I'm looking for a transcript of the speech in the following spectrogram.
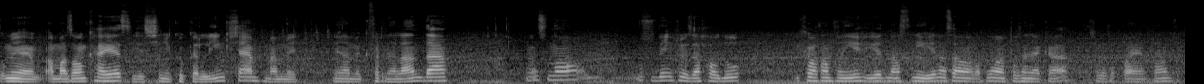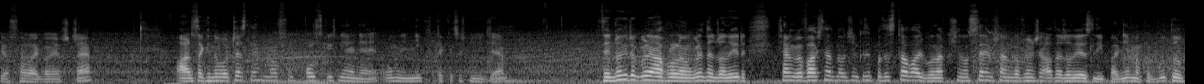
U mnie Amazonka jest, jest silnik Cooker Linksia, mamy, nie mamy Kwernelanda. Więc no, już większość zachodu i chyba tam to nie jedna, nie, jedna sama mała poznaniaka, tego co pamiętam, takiego szarego jeszcze. Ale z takich nowoczesnych maszyn polskich nie, nie, u mnie nikt takie coś nie idzie. Ten John Deere w ogóle ma problemu, w ogóle ten John Deere chciałem go właśnie na tym odcinku potestować, bo na no serio chciałem go wziąć, ale ten John Deere jest lipa, nie ma kogutów,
